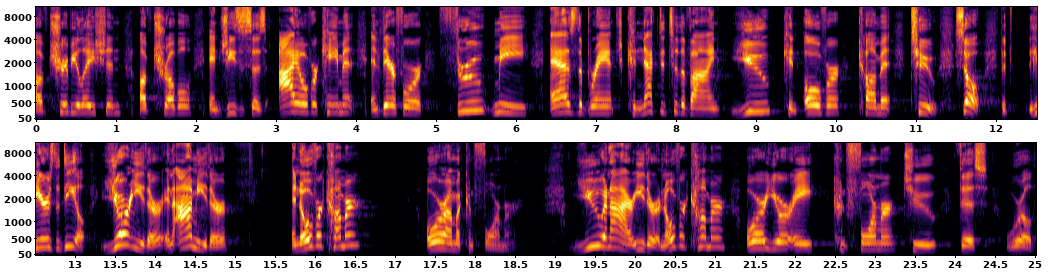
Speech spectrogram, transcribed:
of tribulation, of trouble. And Jesus says, I overcame it, and therefore, through me, as the branch connected to the vine, you can overcome it too. So the, here's the deal you're either, and I'm either, an overcomer or I'm a conformer you and I are either an overcomer or you're a conformer to this world.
